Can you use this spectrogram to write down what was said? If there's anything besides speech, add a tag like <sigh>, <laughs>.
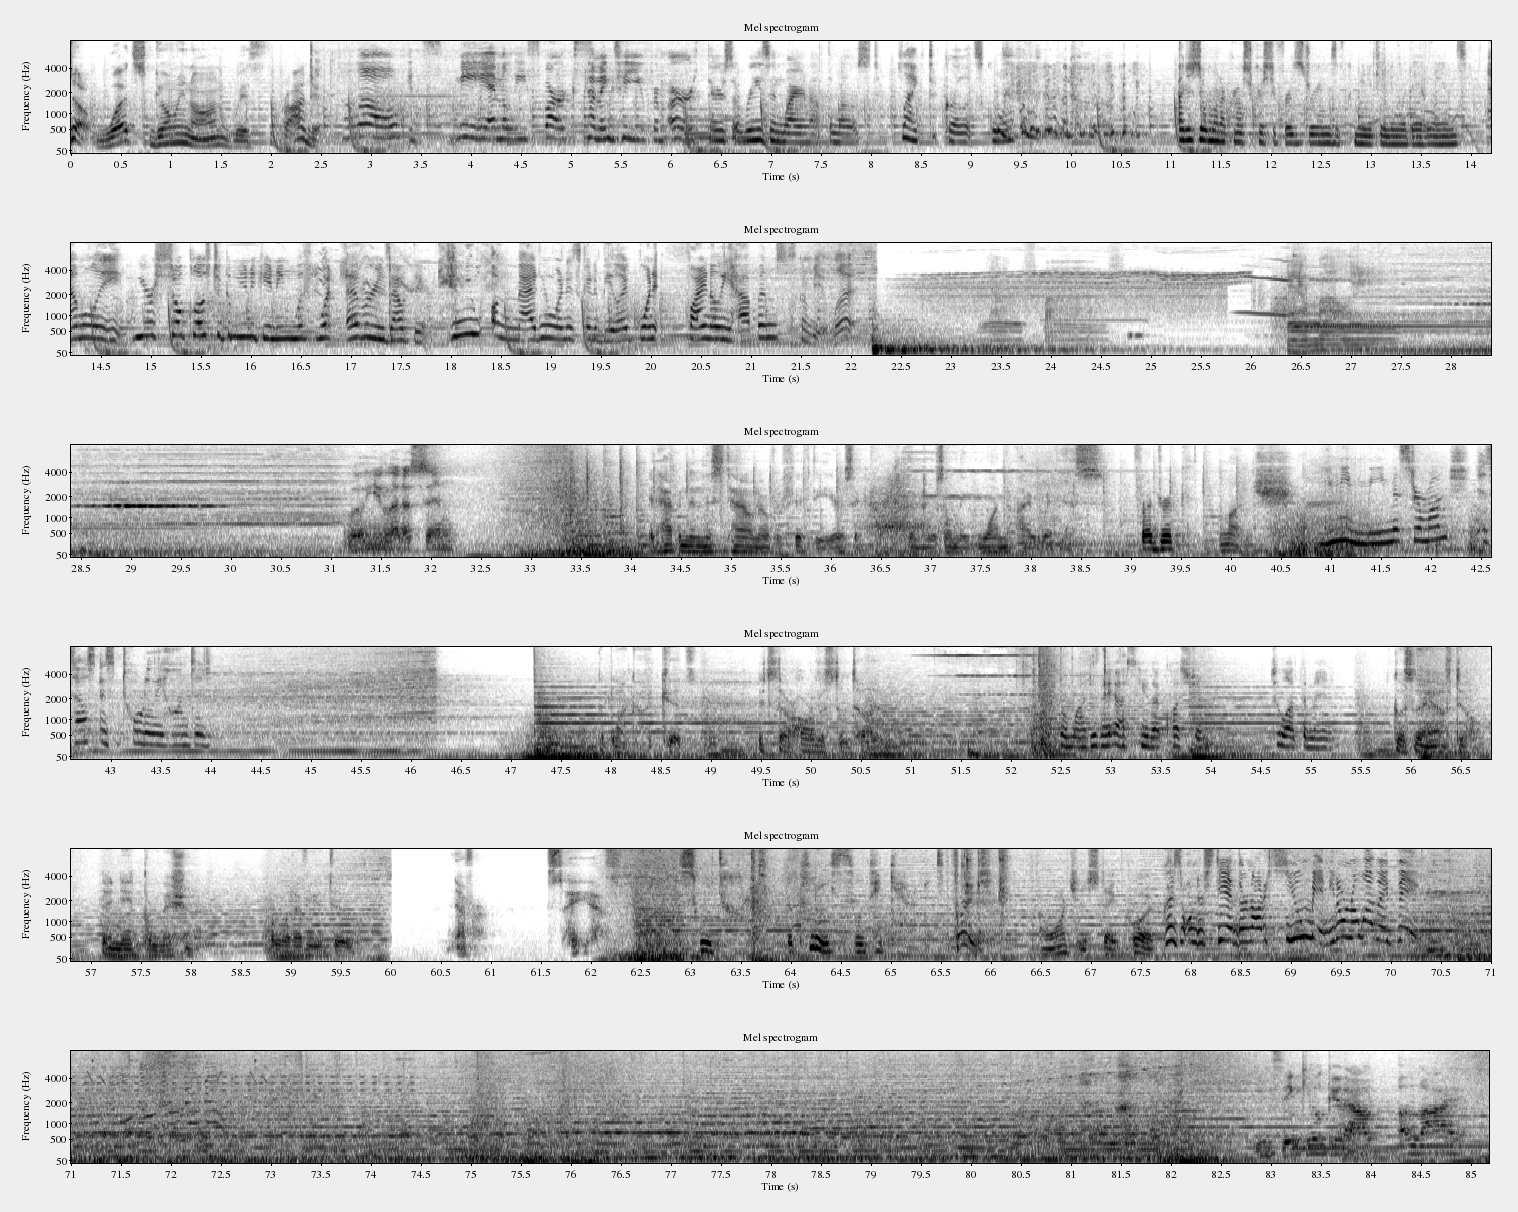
So, what's going on with the project? Hello, it's me, Emily Sparks, coming to you from Earth. There's a reason why you're not the most liked girl at school. <laughs> I just don't want to crush Christopher's dreams of communicating with aliens. Emily, we are so close to communicating with whatever is out there. Can you imagine what it's gonna be like when it finally happens? It's gonna be lit. Will you let us in? It happened in this town over 50 years ago when there was only one eyewitness Frederick Munch. You mean me, Mr. Munch? His house is totally haunted. The black-eyed kids. It's their harvesting time. But why do they ask you that question? To let them in? Because they have to. They need permission. Or whatever you do, never say yes. Sweetheart, the police will take care of it. Freeze! I want you to stay put. You guys don't understand. They're not a human. You don't know how they think. You think you'll get out alive?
